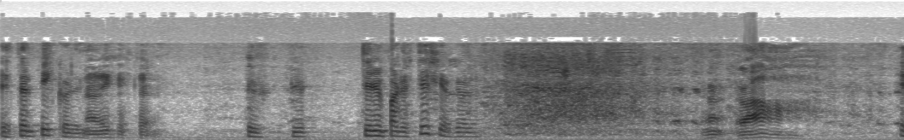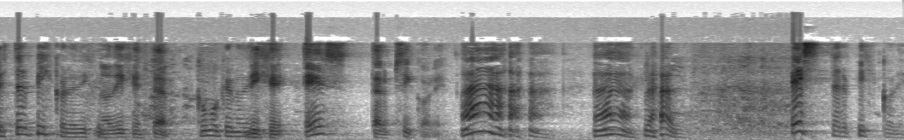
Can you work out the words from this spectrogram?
Esther Piscore. No dije Esther. Eh, eh, ¿Tiene parestesia? que habla? Ah, Esther Piscore, dije. no dije Esther. ¿Cómo que no dije? Dije es Terpsícore. Ah, ah, claro. Esther Piscore.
